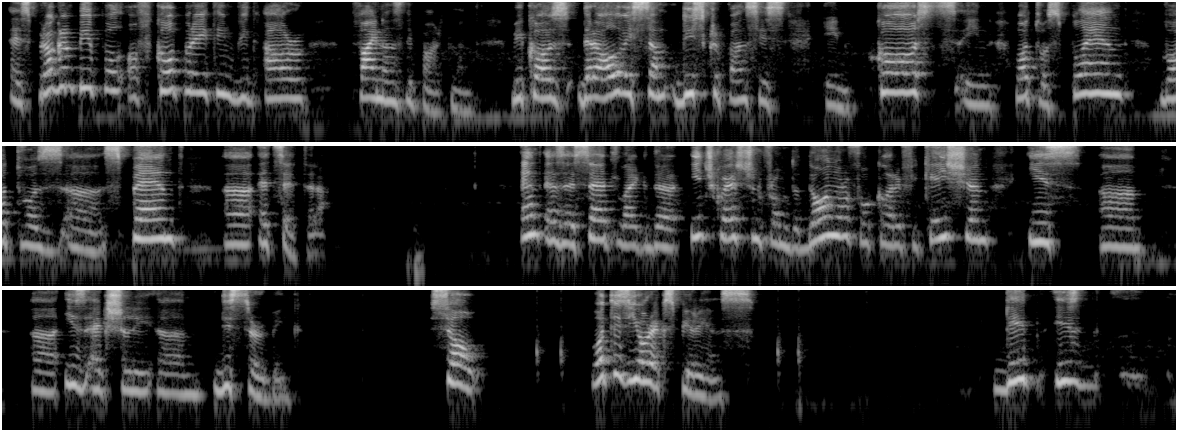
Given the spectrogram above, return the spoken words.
as program people of cooperating with our finance department because there are always some discrepancies in costs, in what was planned, what was uh, spent, uh, etc. And as I said, like the each question from the donor for clarification is uh, uh, is actually um, disturbing. So what is your experience? Did, is,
